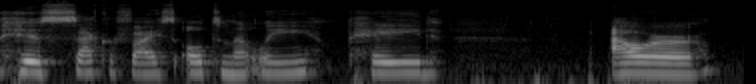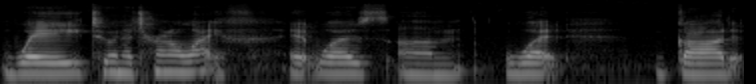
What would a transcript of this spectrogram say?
his sacrifice ultimately paid our way to an eternal life. It was um, what God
